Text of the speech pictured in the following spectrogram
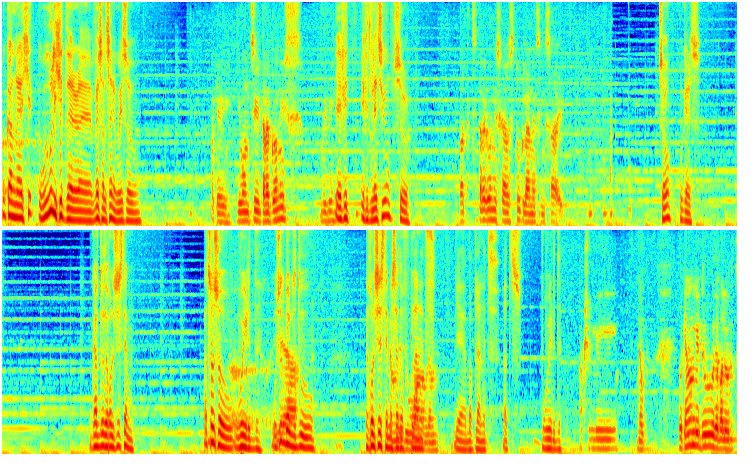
Who can uh, hit? We will hit their uh, vessels anyway, so Okay, you want to see Dragonis, maybe? yeah, if it if it lets you, sure. But Dragonis has two planets inside. So who cares? We can't do the whole system. That's also weird. We should be able to do the whole system Can instead of planets. them. Yeah, but planets. That's weird. Actually, nope. We can only do the Valurt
